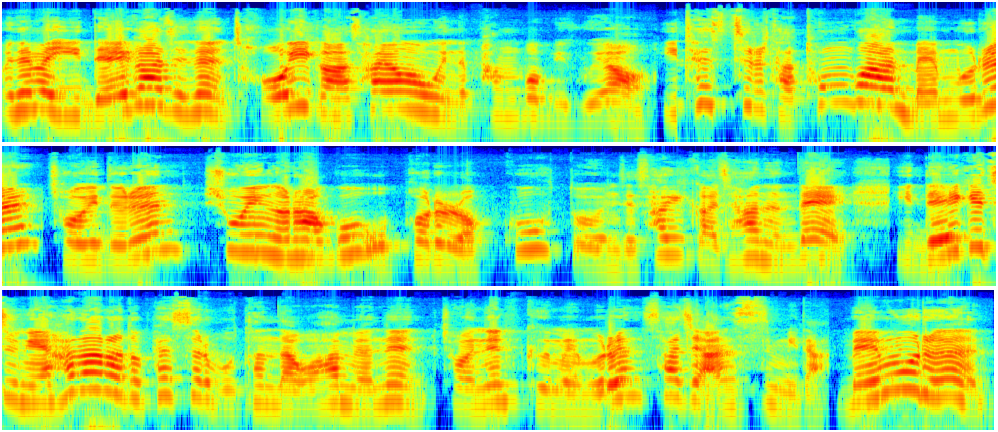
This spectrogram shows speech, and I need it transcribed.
왜냐면 이 네 가지는 저희가 사용하고 있는 방법이고요. 이 테스트를 다 통과한 매물을 저희들은 쇼잉을 하고 오퍼를 넣고 또 이제 사기까지 하는데 이 네 개 중에 하나라도 패스를 못한다고 하면은 저희는 그 매물은 사지 않습니다. 매물은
